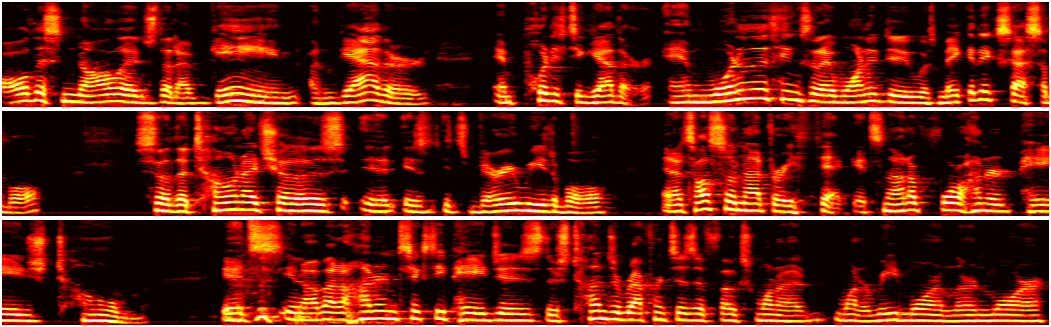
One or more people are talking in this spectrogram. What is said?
all this knowledge that i've gained and gathered and put it together. And one of the things that i wanted to do was make it accessible. So the tone i chose is it's very readable and it's also not very thick. It's not a 400 page tome. It's you know about 160 pages. There's tons of references if folks want to want to read more and learn more.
